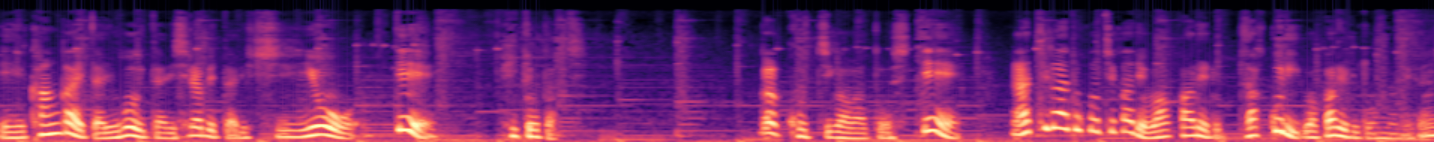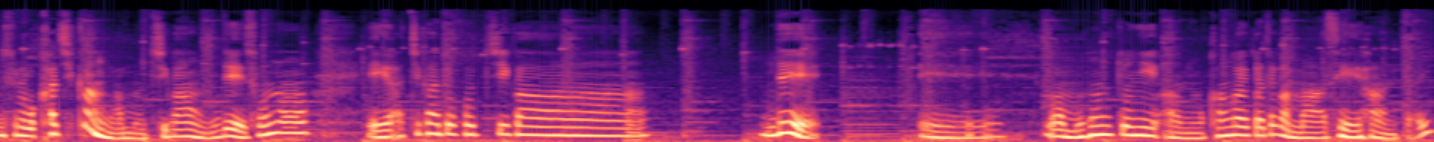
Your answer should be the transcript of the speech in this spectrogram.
えー、考えたり動いたり調べたりしようって人たちがこっち側としてあっち側とこっち側で分かれるざっくり分かれると思うんですよね。それは価値観がもう違うんでその、えー、あっち側とこっち側で、えー、はもう本当にあの考え方がまあ正反対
